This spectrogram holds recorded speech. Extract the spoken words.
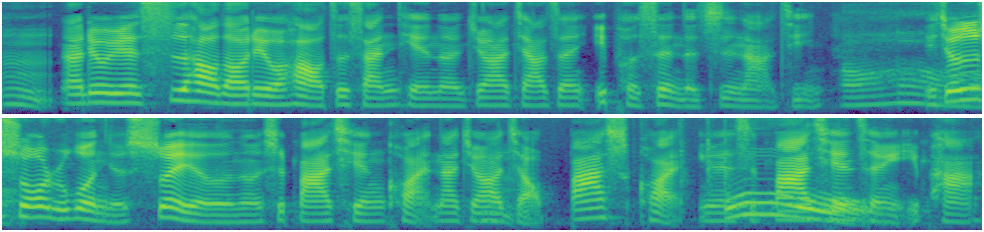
嗯，那六月四号到六号这三天呢，就要加征一 percent 的滞纳金，哦，也就是说，如果你的税额呢是八千块，那就要缴八十块，因为是八千乘以一趴，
